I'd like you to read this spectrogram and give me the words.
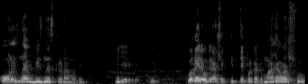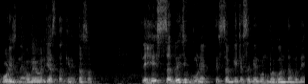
कोणीच नाही बिझनेस करण्यामध्ये. म्हणजे वगैरे वगैरे असे कित्येक प्रकारचे. माझ्या एवढा शूर कोणीच नाही. वगैरे वगैरे जे असतात की नाही तसं. ते हे सगळे जे गुण आहेत ते सगळेचे सगळे गुण भगवंतामध्ये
